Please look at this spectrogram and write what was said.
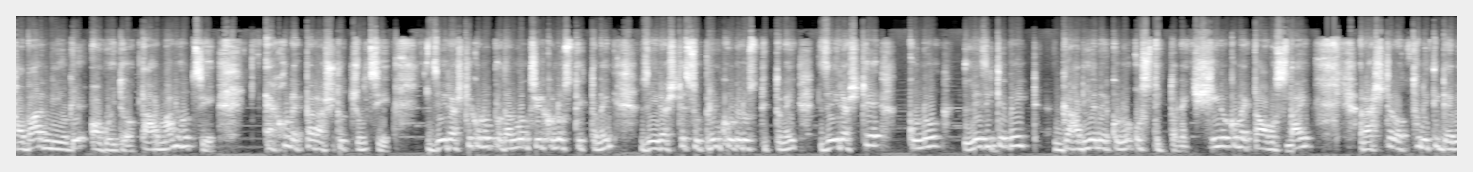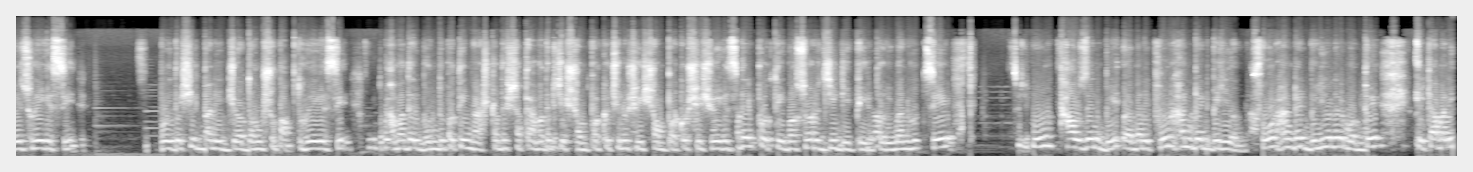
সবার নিয়োগে অবৈধ। তার মানে হচ্ছে এখন একটা রাষ্ট্র চলছে যে রাষ্ট্রে কোনো প্রধানমন্ত্রীর কোনো অস্তিত্ব নেই, যেই রাষ্ট্রে সুপ্রিম কোর্টের অস্তিত্ব নেই, যেই রাষ্ট্রে কোনো লেজিটিমেট গার্ডিয়ানের কোনো অস্তিত্ব নেই। সেই রকম একটা অবস্থায় রাষ্ট্রের অর্থনীতি ড্যামেজ হয়ে গেছে, বৈদেশিক বাণিজ্য ধ্বংসপ্রাপ্ত হয়ে গেছে, আমাদের বন্ধুপ্রতিম রাষ্ট্রদের সাথে আমাদের যে সম্পর্ক ছিল, সেই সম্পর্ক শেষ হয়ে গেছে। প্রতি বছর জিডিপির পরিমাণ হচ্ছে থাউজেন্ড মানে four hundred billion four hundred বিলিয়নের মধ্যে এটা মানে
